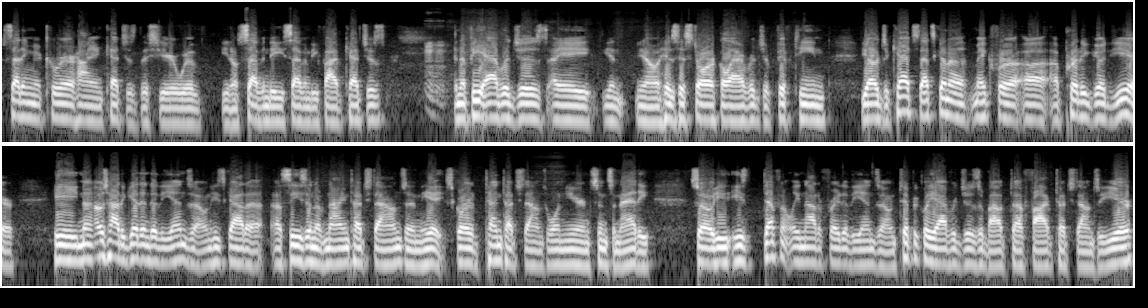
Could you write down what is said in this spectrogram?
setting a career high in catches this year with you know 70, 75 catches. Mm-hmm. And if he averages a you know his historical average of 15 yards a catch, that's going to make for a, a, pretty good year. He knows how to get into the end zone. He's got a, a season of nine touchdowns, and he scored 10 touchdowns one year in Cincinnati. So he, he's definitely not afraid of the end zone. Typically averages about uh, five touchdowns a year.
